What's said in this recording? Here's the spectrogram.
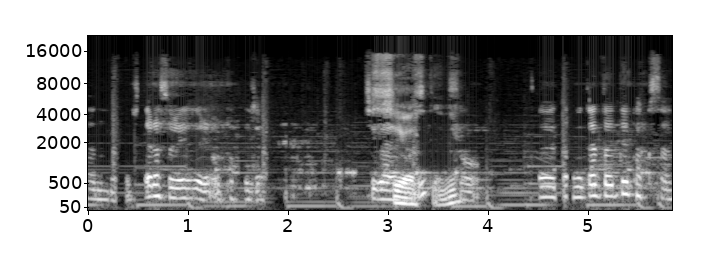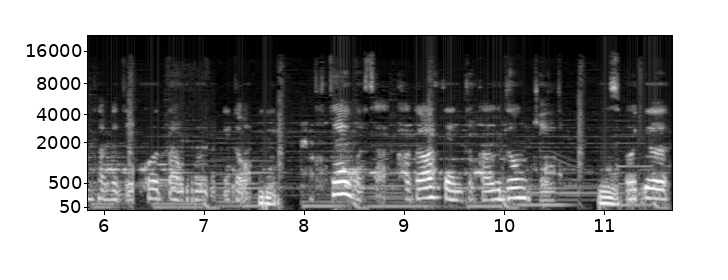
頼んだとしたら、それぞれお得じゃん。違う、シェアしてねそう。そういう食べ方でたくさん食べていこうとは思うんだけど、うん例えばさ、香川県とかうどん県とか、うん。そういう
